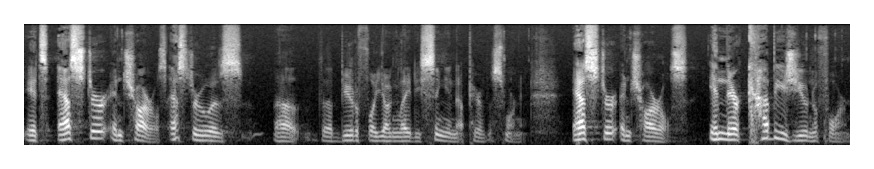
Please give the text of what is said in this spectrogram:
It's Esther and Charles. Esther was uh, the beautiful young lady singing up here this morning. Esther and Charles in their Cubbies uniform.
